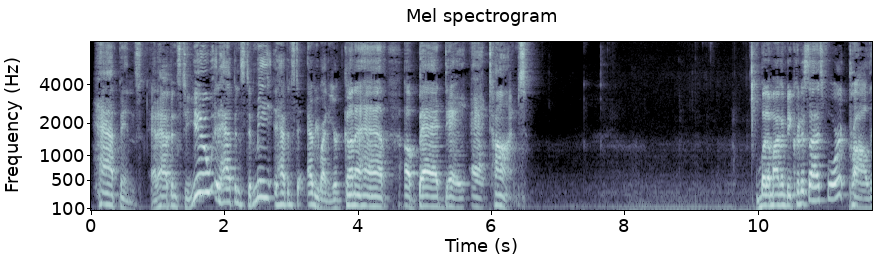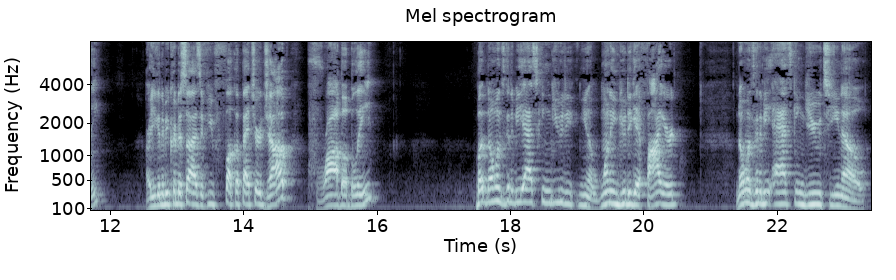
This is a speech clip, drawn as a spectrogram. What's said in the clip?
happens. It happens to you, it happens to me, it happens to everybody. You're gonna have a bad day at times. But am I gonna be criticized for it? Probably. Are you gonna be criticized if you fuck up at your job? Probably. But no one's gonna be asking you to, you know, wanting you to get fired. No one's gonna be asking you to, you know,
